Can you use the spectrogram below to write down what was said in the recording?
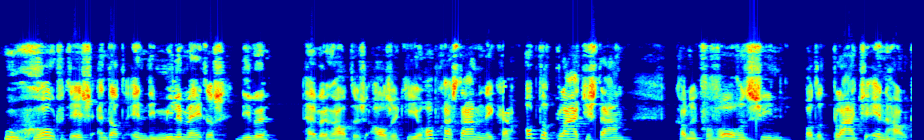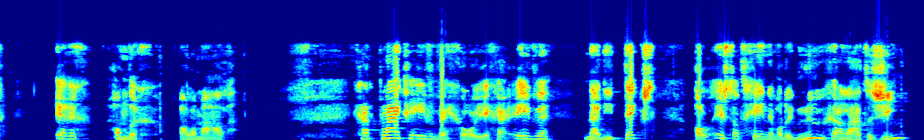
hoe groot het is en dat in die millimeters die we hebben gehad. Dus als ik hierop ga staan en ik ga op dat plaatje staan, kan ik vervolgens zien wat het plaatje inhoudt. Erg handig allemaal. Ik ga het plaatje even weggooien. Ik ga even naar die tekst. Al is datgene wat ik nu ga laten zien,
